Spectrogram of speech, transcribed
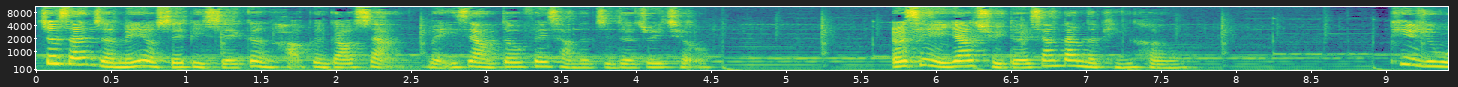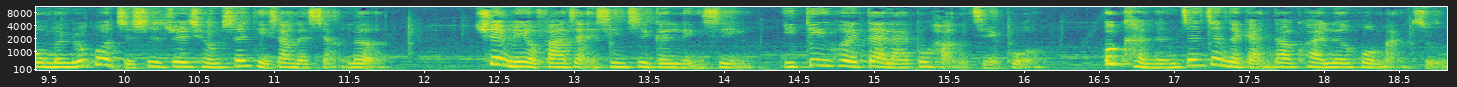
这三者没有谁比谁更好、更高尚，每一项都非常的值得追求，而且也要取得相当的平衡。譬如，我们如果只是追求身体上的享乐，却没有发展心智跟灵性，一定会带来不好的结果，不可能真正的感到快乐或满足。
